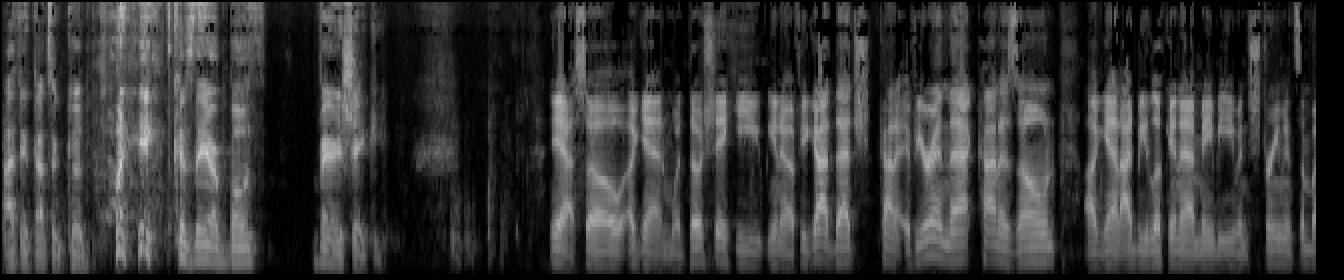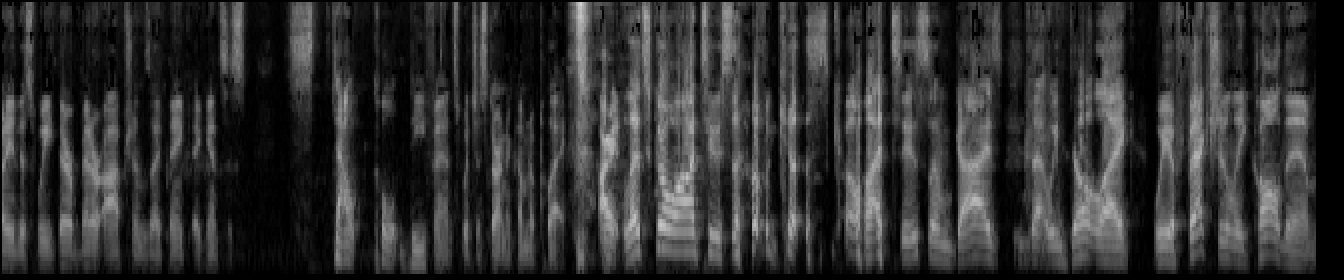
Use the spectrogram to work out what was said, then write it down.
I think that's a good point because they are both very shaky. Yeah. So again, with those shaky, you know, if you got that sh- kind of, if you're in that kind of zone, again, I'd be looking at maybe even streaming somebody this week. There are better options, I think, against this stout Colt defense, which is starting to come to play. All right, let's go on to some let's go on to some guys that we don't like. We affectionately call them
